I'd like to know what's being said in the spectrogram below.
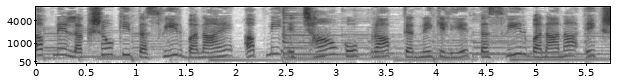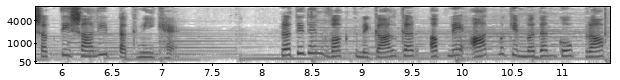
अपने लक्ष्यों की तस्वीर बनाएँ, अपनी इच्छाओं को प्राप्त करने के लिए तस्वीर बनाना एक शक्तिशाली तकनीक है। प्रतिदिन वक्त निकालकर अपने आत्म किम्वदन को प्राप्त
